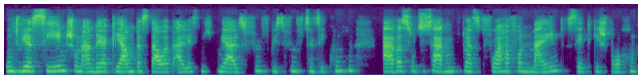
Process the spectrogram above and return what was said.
Und wir sehen schon an der Erklärung, das dauert alles nicht mehr als fünf bis 15 Sekunden. Aber sozusagen, du hast vorher von Mindset gesprochen.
